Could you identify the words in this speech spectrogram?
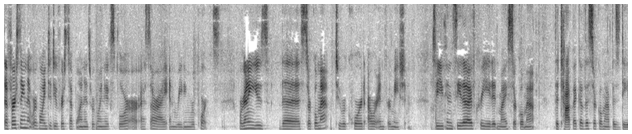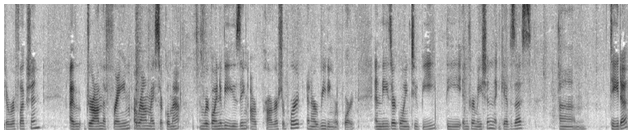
The first thing that we're going to do for step one is we're going to explore our SRI and reading reports. We're going to use the circle map to record our information. So you can see that I've created my circle map. The topic of the circle map is data reflection. I've drawn the frame around my circle map, and we're going to be using our progress report and our reading report. And these are going to be the information that gives us um, data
